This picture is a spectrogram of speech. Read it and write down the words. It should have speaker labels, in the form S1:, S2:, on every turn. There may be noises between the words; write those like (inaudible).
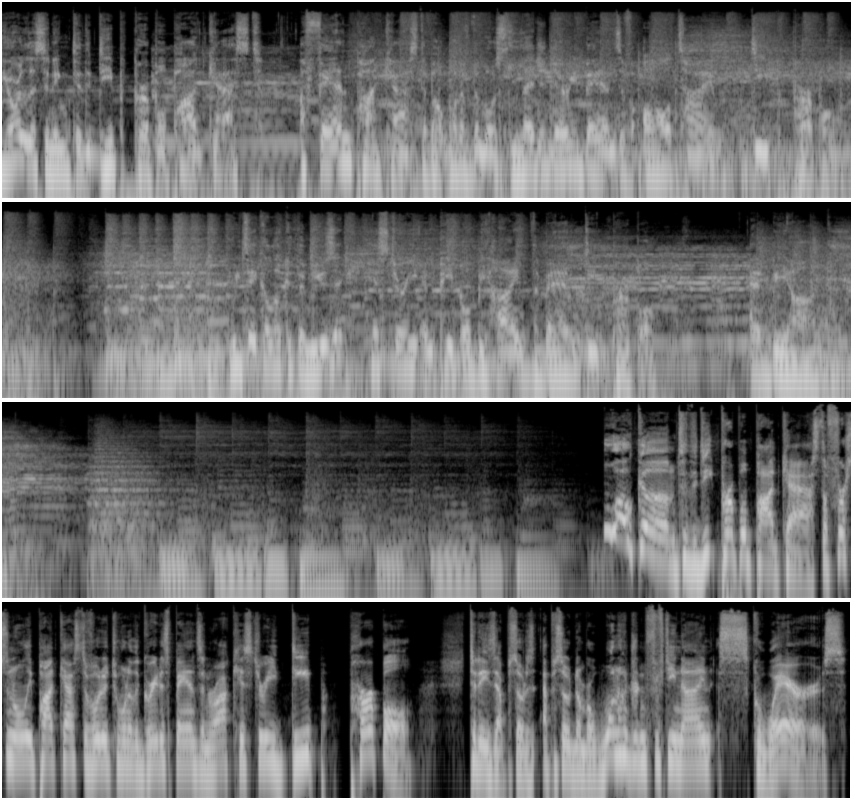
S1: You're listening to the Deep Purple Podcast, a fan podcast about one of the most legendary bands of all time, Deep Purple. We take a look at the music, history, and people behind the band Deep Purple and beyond. Welcome to the Deep Purple Podcast, the first and only podcast devoted to one of the greatest bands in rock history, Deep Purple. Today's episode is episode number 159 Squares.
